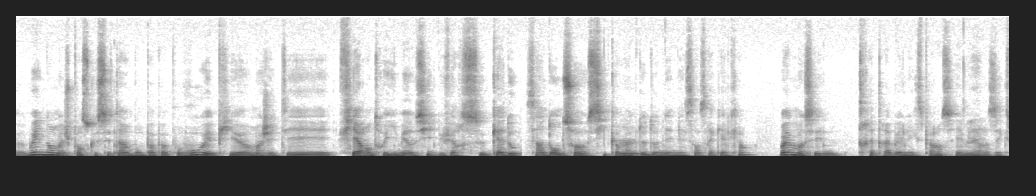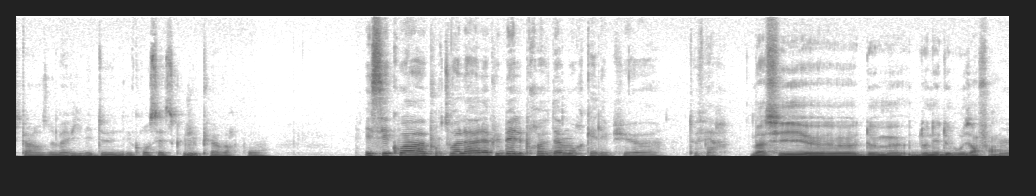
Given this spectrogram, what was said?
euh, oui, non, mais je pense que c'était un bon papa pour vous. Et puis euh, moi, j'étais fière, entre guillemets, aussi de lui faire ce cadeau. C'est un don de soi aussi, quand même, Mm. de donner naissance à quelqu'un. Ouais, moi, c'est une très très belle expérience. C'est les meilleures expériences de ma vie, les deux grossesses que j'ai pu avoir pour vous. Et c'est quoi pour toi la, la plus belle preuve d'amour qu'elle ait pu euh, te faire? Bah, c'est euh, de me donner de beaux enfants. Mm.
